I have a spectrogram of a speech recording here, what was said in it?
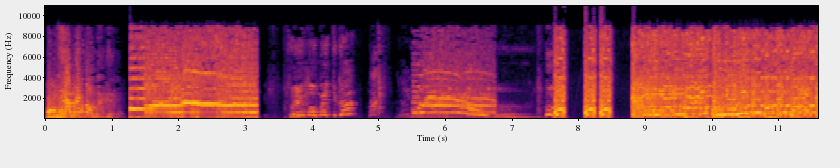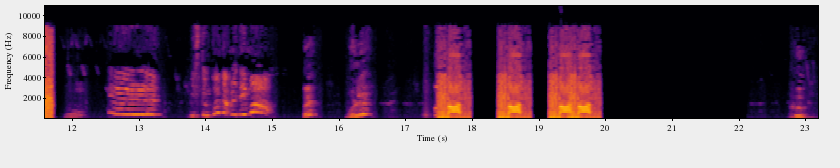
Assalamualaikum. Saya mau main juga. Pistol kau tak boleh tembak. Eh, boleh? Tot, tot, tot, tot. Tak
